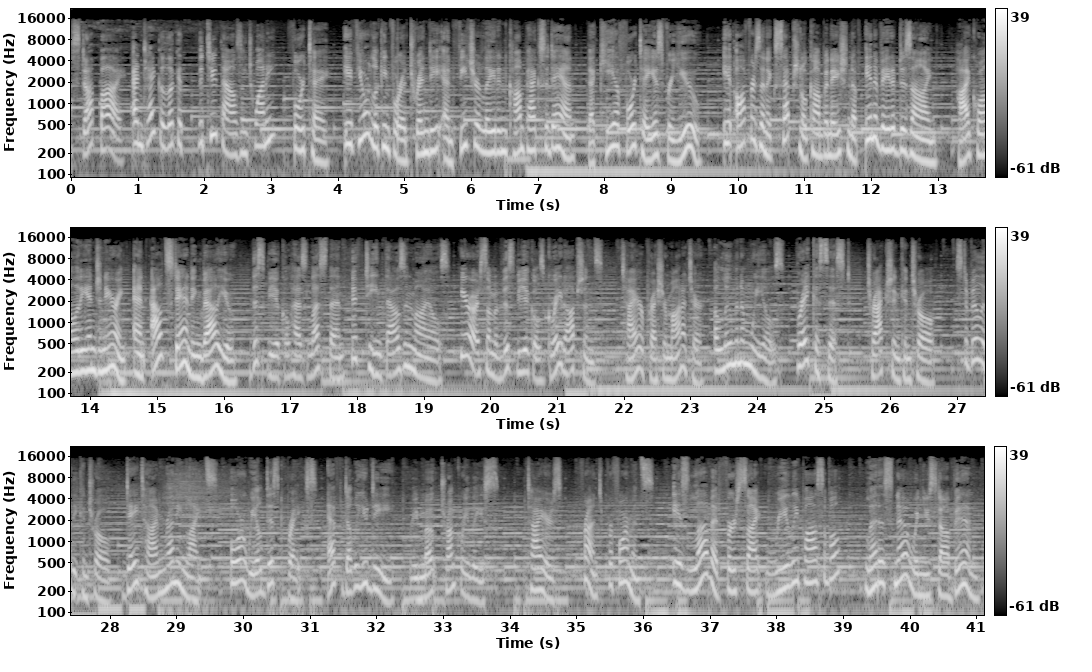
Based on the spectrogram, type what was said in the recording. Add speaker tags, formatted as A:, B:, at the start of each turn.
A: Stop by and take a look at the 2020 Forte. If you're looking for a trendy and feature-laden compact sedan, the Kia Forte is for you. It offers an exceptional combination of innovative design, high-quality engineering, and outstanding value. This vehicle has less than 15,000 miles. Here are some of this vehicle's great options. Tire pressure monitor, aluminum wheels, brake assist, traction control, stability control, daytime running lights, four-wheel disc brakes, FWD, remote trunk release, tires, front performance. Is love at first sight really possible? Let us know when you stop in.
